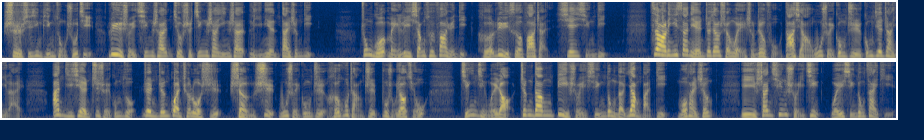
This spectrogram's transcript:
是习近平总书记“绿水青山就是金山银山”理念诞生地，中国美丽乡村发源地和绿色发展先行地。自2013年浙江省委省政府打响无水共治攻坚战以来，安吉县治水工作认真贯彻落实省市无水共治合湖长制部署要求，紧紧围绕争当避水行动的样板地模范生，以山清水净为行动载体，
